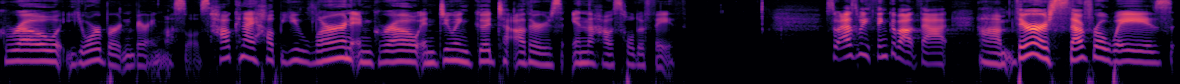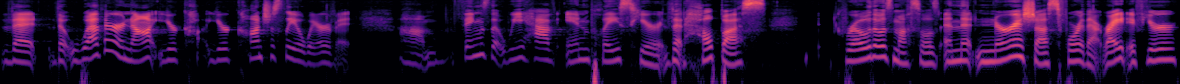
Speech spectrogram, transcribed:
grow your burden bearing muscles? How can I help you learn and grow and doing good to others in the household of faith? So as we think about that, um, there are several ways that that whether or not you're you're consciously aware of it, um, things that we have in place here that help us grow those muscles and that nourish us for that. Right? If you're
